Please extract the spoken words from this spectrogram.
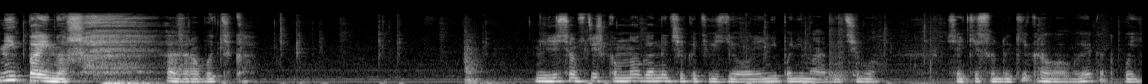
Не поймешь разработчика. Здесь он слишком много нычек этих сделал, я не понимаю для чего. Всякие сундуки кровавые, этот, ой.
